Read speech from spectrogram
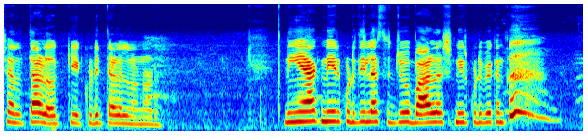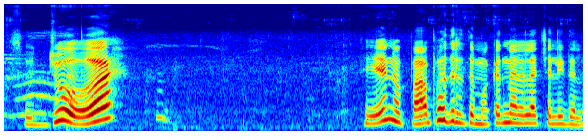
ಚಲ್ತಾಳು ಅಕ್ಕಿ ಕುಡಿತಾಳಲ್ಲ ನೋಡು. ನೀ ಯಾಕೆ ನೀರು ಕುಡ್ದಿಲ್ಲ ಸುಜ್ಜು? ಭಾಳಷ್ಟು ನೀರು ಕುಡಿಬೇಕಂತ. ಸುಜ್ಜು? ಏನು ಪಾಪ ಅದ್ರದ್ದು ಮುಖದ ಮೇಲೆಲ್ಲ ಚಲ್ಲಿದಲ್ಲ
